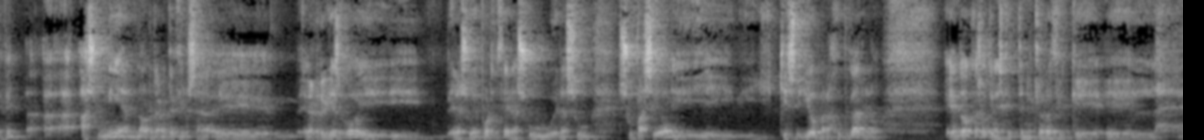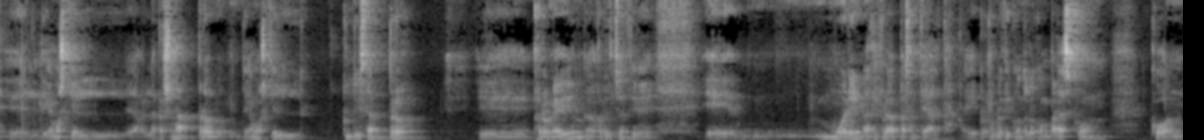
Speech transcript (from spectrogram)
en fin, asumían, ¿no? Realmente decir, el riesgo y, era su deporte, era su, era su, su pasión y, y, qué sé yo para juzgarlo. En todo caso, tenéis que tener claro decir que el, digamos que la persona pro, digamos que el culturista pro, eh, promedio, nunca mejor dicho, decir, eh, muere en una cifra bastante alta. Eh, por ejemplo, cuando lo comparas con, con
